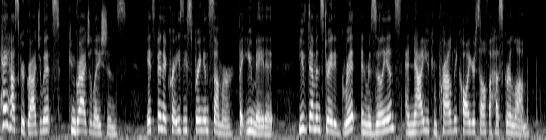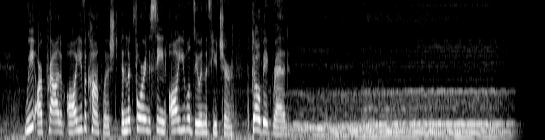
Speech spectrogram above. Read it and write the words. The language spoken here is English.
Hey Husker graduates, congratulations. It's been a crazy spring and summer, but you made it. You've demonstrated grit and resilience, and now you can proudly call yourself a Husker alum. We are proud of all you've accomplished and look forward to seeing all you will do in the future. Go Big Red!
